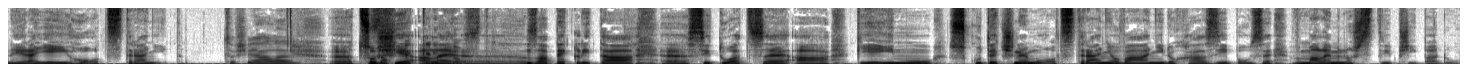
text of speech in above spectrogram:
nejraději ho odstranit. Což je ale Což je ale zapeklitá situace a k jejímu skutečnému odstraňování dochází pouze v malém množství případů.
